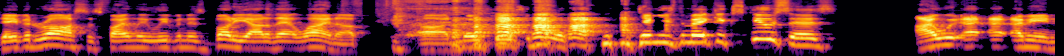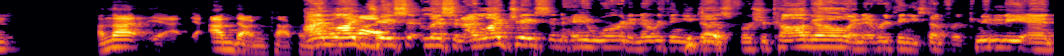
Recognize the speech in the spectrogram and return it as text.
David Ross is finally leaving his buddy out of that lineup. Uh, no Jason Heyward. He continues to make excuses. I would. I, I- mean, I'm not. I'm done talking. I like. Jason. Listen, I like Jason Heyward and everything he does for Chicago and everything he's done for the community. And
